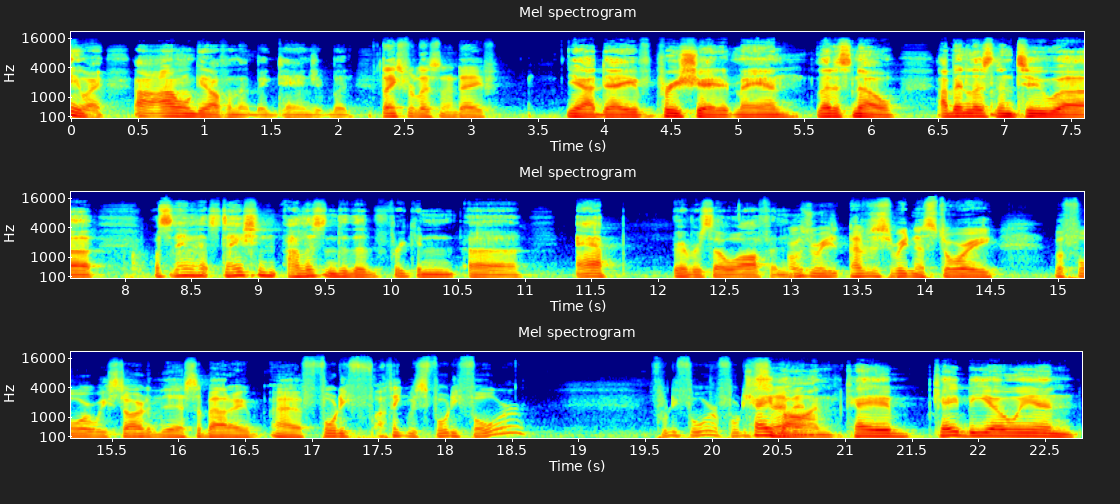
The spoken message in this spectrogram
anyway, I, I won't get off on that big tangent, but Thanks for listening, Dave. yeah, Dave, appreciate it, man. Let us know. I've been listening to uh, what's the name of that station? I listen to the freaking uh, app every so often. I was re- I was just reading a story before we started this about a uh, 40 I think it was 44 44 or 47 K-Bon, K K B O N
